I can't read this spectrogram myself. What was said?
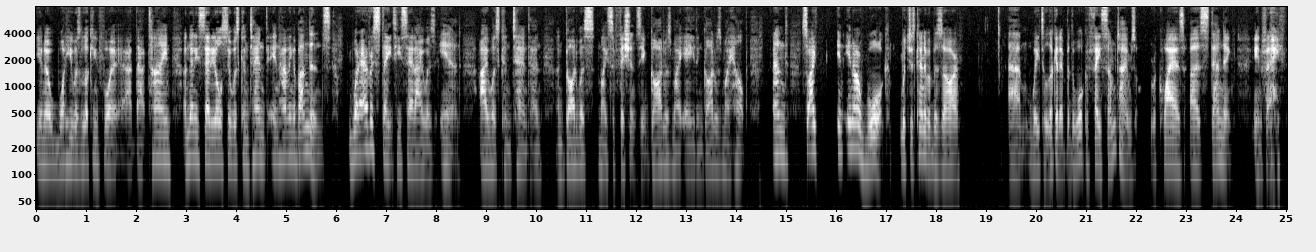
you know, what he was looking for at that time. And then he said he also was content in having abundance. Whatever state he said I was in, I was content and, and God was my sufficiency and God was my aid and God was my help. And so I in, in our walk, which is kind of a bizarre um, way to look at it, but the walk of faith sometimes requires us standing in faith,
